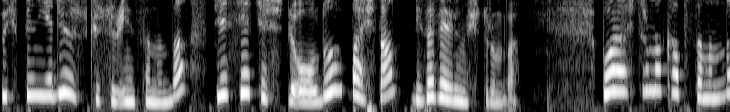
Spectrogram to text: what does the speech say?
3700 küsür insanın da cinsiyet çeşitli olduğu baştan bize verilmiş durumda. Bu araştırma kapsamında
